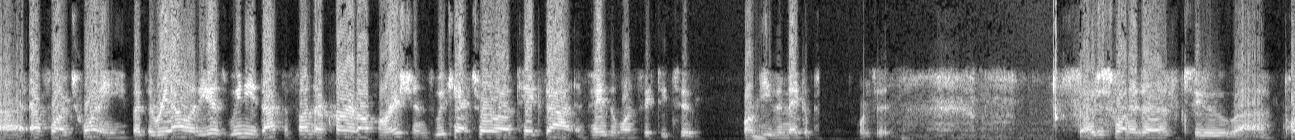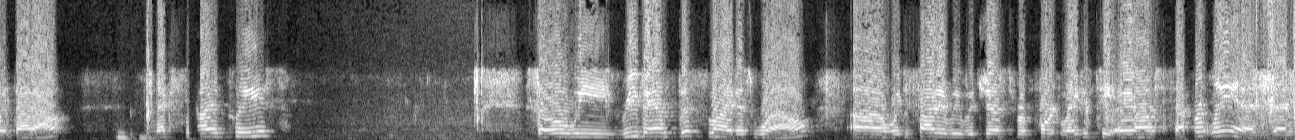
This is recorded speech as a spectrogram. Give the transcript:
uh, FY20. But the reality is we need that to fund our current operations. We can't turn around take that and pay the 152 or even make a payment towards it. So I just wanted to, to uh, point that out. Next slide, please. So we revamped this slide as well. Uh, we decided we would just report legacy AR separately and then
